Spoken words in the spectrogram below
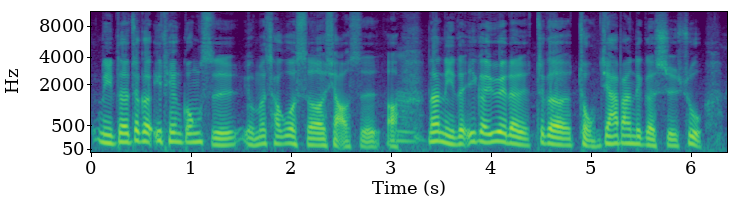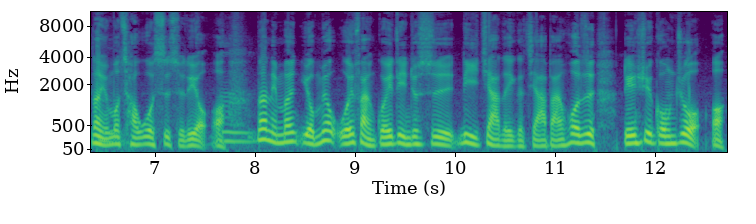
你的这个一天工时有没有超过十二小时哦？那你的一个月的这个总加班的一个时数，那有没有超过四十六哦？那你们有没有违反规定，就是例假的一个加班，或者是连续工作哦？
